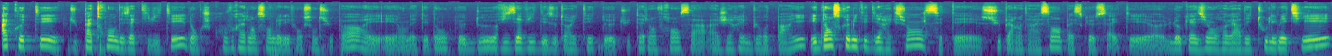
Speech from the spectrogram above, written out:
à côté du patron des activités. Donc je couvrais l'ensemble des fonctions de support et, on était donc deux vis-à-vis des autorités de tutelle en France à, à gérer le bureau de Paris. Et dans ce comité de direction, c'était super intéressant parce que ça a été euh, l'occasion regarder tous les métiers.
